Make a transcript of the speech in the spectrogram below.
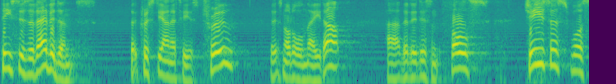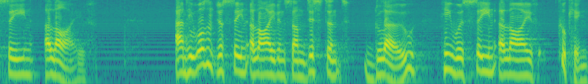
pieces of evidence that Christianity is true, that it's not all made up, uh, that it isn't false. Jesus was seen alive. And he wasn't just seen alive in some distant glow, he was seen alive cooking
